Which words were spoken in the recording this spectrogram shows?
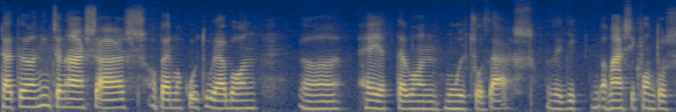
Tehát nincsen ásás a permakultúrában, helyette van mulcsozás. Az egyik, a másik fontos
